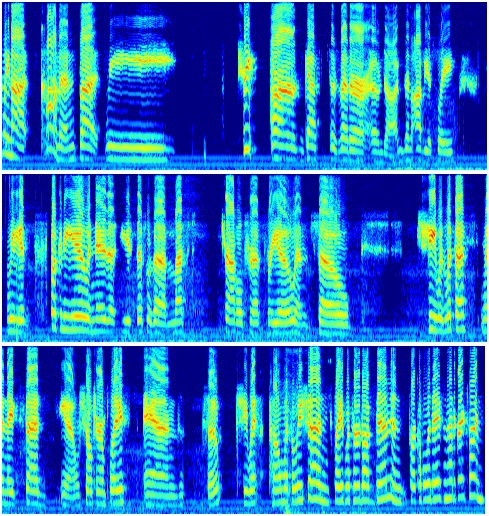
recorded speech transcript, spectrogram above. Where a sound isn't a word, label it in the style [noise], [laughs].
certainly not common, but we treat our guests as though they're our own dogs. And obviously, we had spoken to you and knew that you, this was a must travel trip for you. And so she was with us when they said, you know, shelter in place. And so she went home with Alicia and played with her dog Ben, and for a couple of days, and had a great time.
